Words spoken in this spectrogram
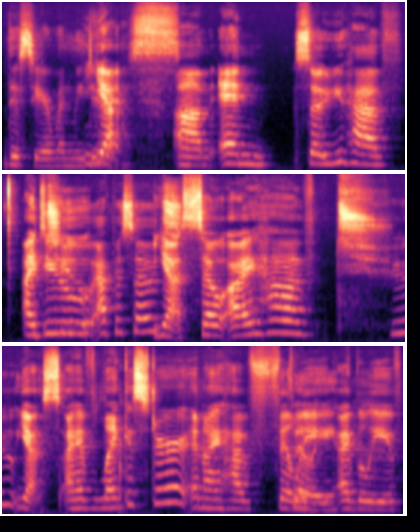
this year when we do Yes. it. Um, and so you have I do. two episodes? Yes. So I have two. Yes, I have Lancaster and I have Philly, Philly. I believe,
